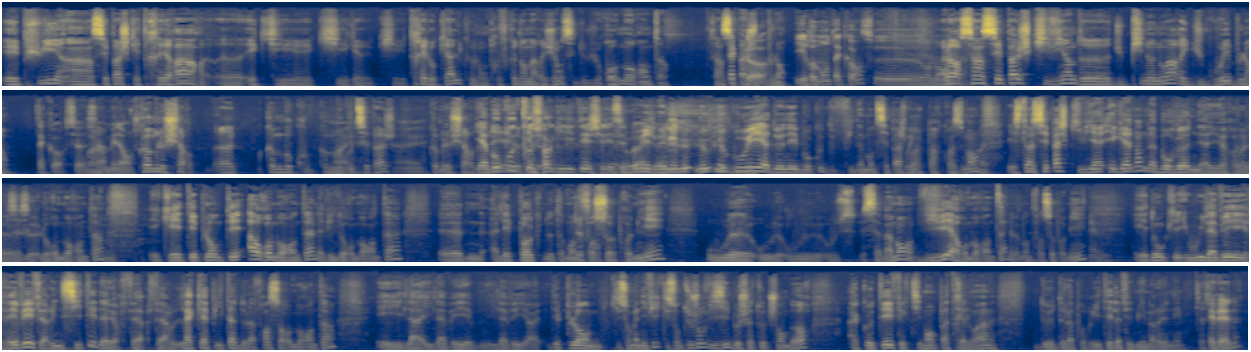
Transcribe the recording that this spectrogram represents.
Et puis un cépage qui est très rare euh, et qui est, qui, est, qui est très local, que l'on trouve que dans ma région, c'est du romorantin. C'est un cépage D'accord. blanc. Il remonte à quand ce roman Alors c'est un cépage qui vient de, du pinot noir et du gouet blanc. D'accord, c'est Voilà. un mélange. Comme le char, euh, comme beaucoup, comme Ouais. beaucoup de cépages, Ouais. comme le Il chardonnay. y a beaucoup de consanguinité chez les cépages. Oui, mais le, le, le- le Gouet a donné beaucoup de, finalement de cépages Oui. par, par croisement. Ouais. Et c'est un cépage qui vient également de la Bourgogne, d'ailleurs, Voilà, le, Romorantin, Mm. et qui a été planté à Romorantin, la ville de Romorantin, euh, à l'époque notamment de, De François Ier, où, euh, où- où- où sa maman vivait à Romorantin, la maman de François Ier, Ah et donc où il avait rêvé faire une cité, d'ailleurs, faire, faire la capitale de la France à Romorantin. Et il, a, il, avait, il avait euh, des plans qui sont magnifiques, qui sont toujours visibles au château de Chambord, à côté, effectivement, pas très loin de, de la propriété de la famille Marionnet. Hélène?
